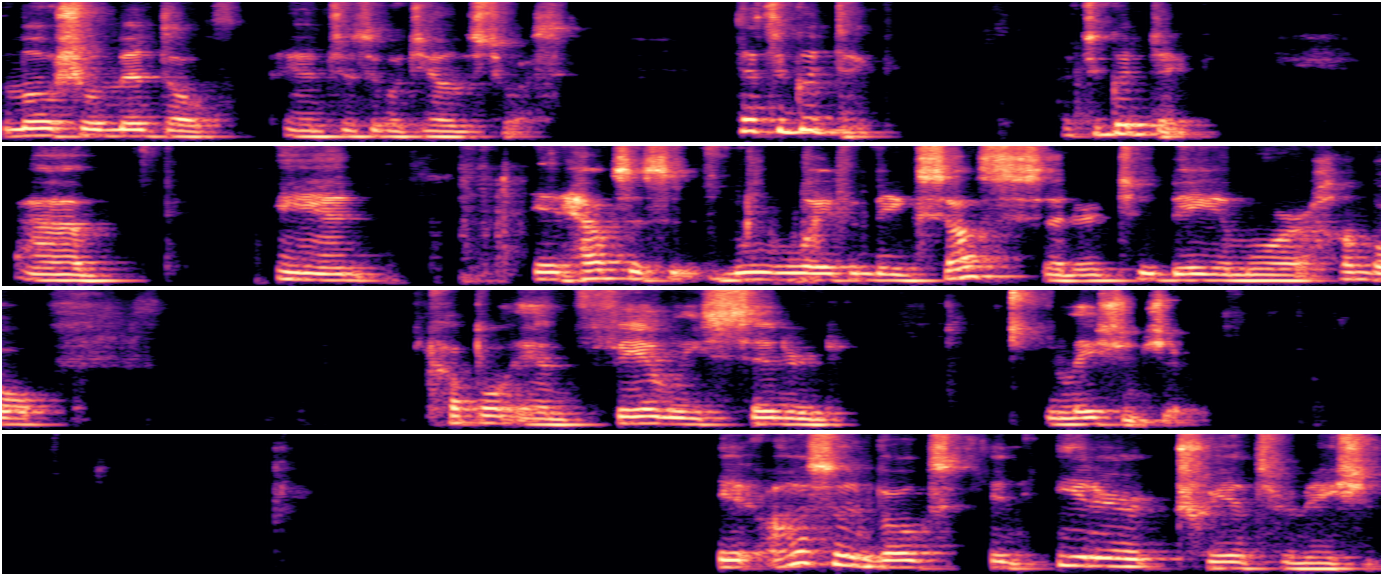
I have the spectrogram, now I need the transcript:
emotional, mental, and physical challenge to us. That's a good thing. That's a good thing. Um, and it helps us move away from being self centered to being a more humble, couple and family centered relationship. It also invokes an inner transformation.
